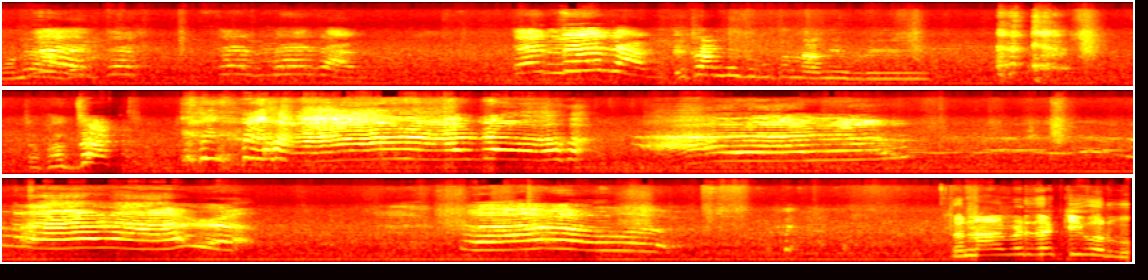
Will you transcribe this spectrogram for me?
মনে আছে? এটা আমি দেবো তো নানি বুড়ি তো ঘর যা। তোর নানি বাড়ি কি করব?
